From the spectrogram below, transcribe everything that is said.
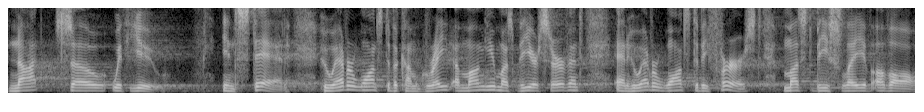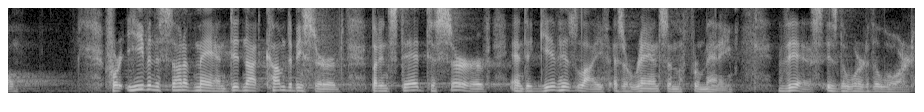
Not so with you. Instead, whoever wants to become great among you must be your servant, and whoever wants to be first must be slave of all. For even the Son of Man did not come to be served, but instead to serve and to give his life as a ransom for many. This is the word of the Lord.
